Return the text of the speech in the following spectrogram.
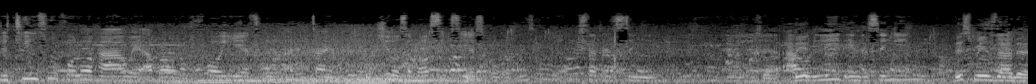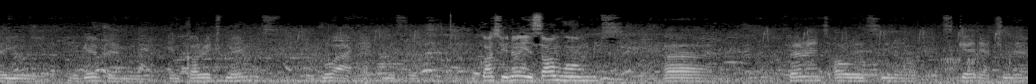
the twins who follow her were about four years old at the time she was about six years old and so we started singing and, uh, I would lead in the singing This means that uh, you you give them encouragement to go ahead with it. Because you know, in some homes, uh, parents always you know scare their children.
